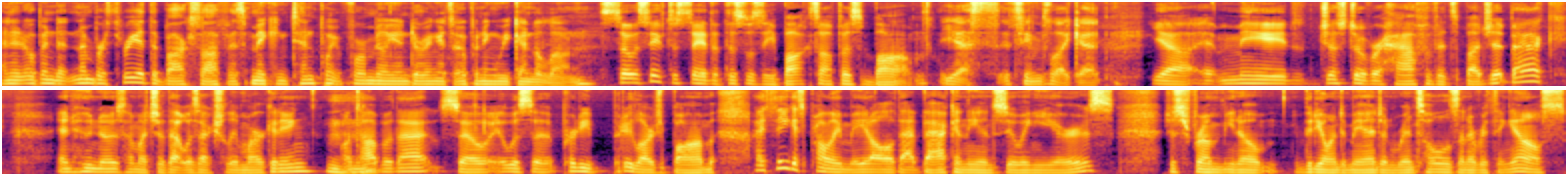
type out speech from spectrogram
and it opened at number three at the box office, making 10.4 million during its opening weekend alone. So it's safe to say that this was a box office bomb. Yes, it seems like it. Yeah, it made just over half of its budget back, and who knows how much of that was actually marketing on top of that. So it was a pretty pretty large bomb. I think it's probably made all of that back in the ensuing years, just from you know video on demand and rentals and everything else.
